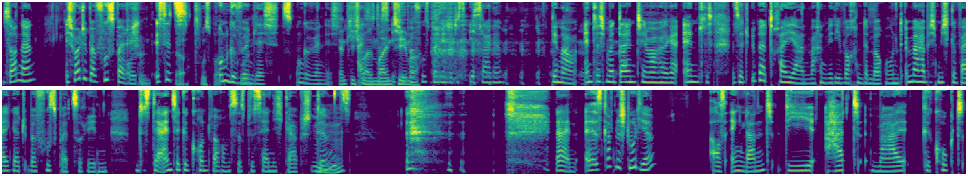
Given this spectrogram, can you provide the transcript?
Sondern ich wollte über Fußball reden. Ist jetzt ja, ungewöhnlich. Cool. Ist ungewöhnlich. Endlich also, mal mein ich Thema. Über Fußball rede, dass ich sage, genau, endlich mal dein Thema, Holger. Endlich. Seit über drei Jahren machen wir die Wochendämmerung und immer habe ich mich geweigert, über Fußball zu reden. Und das ist der einzige Grund, warum es das bisher nicht gab. Stimmt's? Mhm. Nein, äh, es gab eine Studie aus England, die hat mal geguckt,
